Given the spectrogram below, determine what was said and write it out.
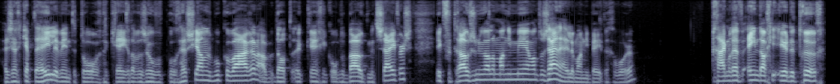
Hij zegt, ik heb de hele winter te horen gekregen dat we zoveel progressie aan het boeken waren. Nou, dat kreeg ik onderbouwd met cijfers. Ik vertrouw ze nu allemaal niet meer, want we zijn helemaal niet beter geworden ga ik nog even één dagje eerder terug.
